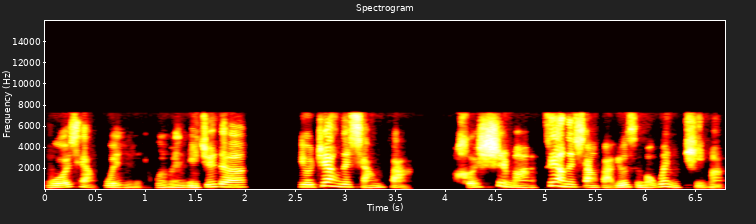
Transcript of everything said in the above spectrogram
我想问你，文文，你觉得有这样的想法合适吗？这样的想法有什么问题吗？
